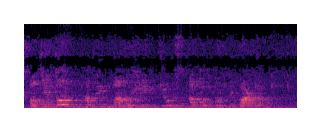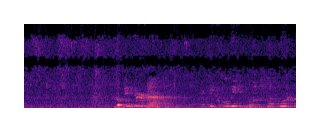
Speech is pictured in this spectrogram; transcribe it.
সচেতনভাবে মানসিক যোগ স্থাপন করতে পারলাম। রবীন্দ্রনাথ একটি খুবই গুরুত্বপূর্ণ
